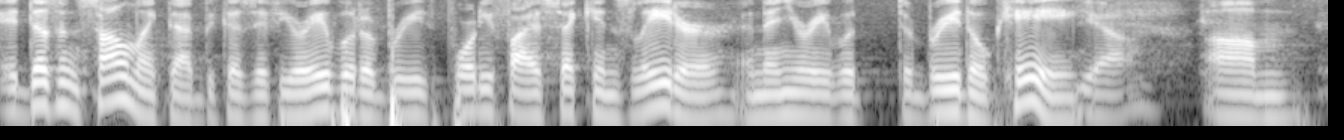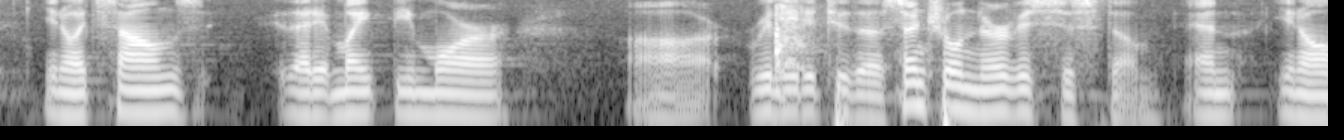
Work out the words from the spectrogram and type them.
it doesn't sound like that because if you're able to breathe 45 seconds later and then you're able to breathe okay, Yeah. um, you know, it sounds that it might be more uh, related to the central nervous system. And, you know,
